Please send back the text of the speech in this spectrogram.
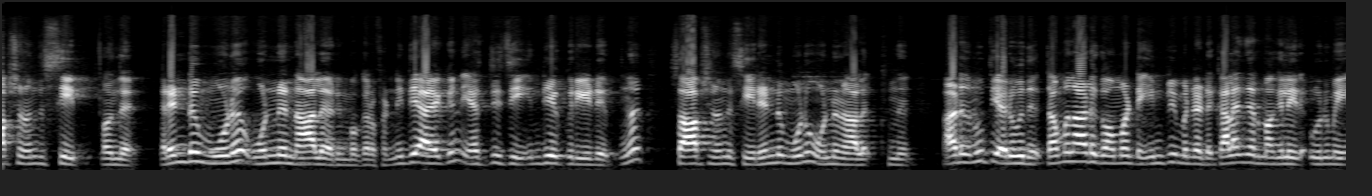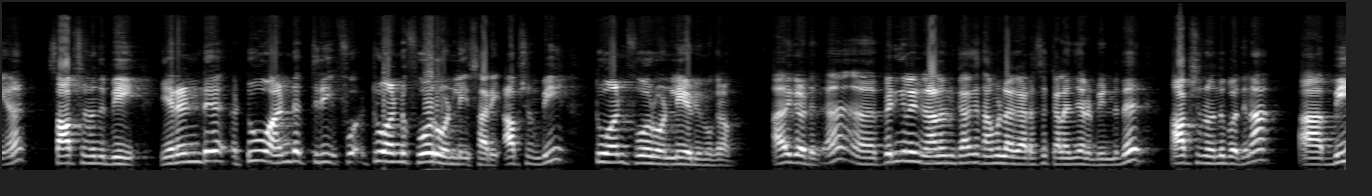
ஆப்ஷன் வந்து சி வந்து ரெண்டு மூணு ஒன்று நாலு அப்படின்னு பார்க்குறோம் நித்தி ஆயோக்கின் எஸ்டிசி இந்திய குறியீடு. ஸோ ஆப்ஷன் வந்து சி ரெண்டு மூணு ஒன்று நாலு. அடுத்து நூத்தி அறுபது தமிழ்நாடு கவர்மெண்ட் இம்ப்ளிமெண்டட் கலைஞர் மகளிர் உரிமை ஆப்ஷன் வந்து பி இரண்டு two and three two and four only sorry option B two and four only அப்படின்னு அதுக்கு அடுத்து பெண்களின் நலனுக்காக தமிழக அரசு கலைஞர் அப்படின்றது. ஆப்ஷன் வந்து பார்த்தீங்கன்னா பி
